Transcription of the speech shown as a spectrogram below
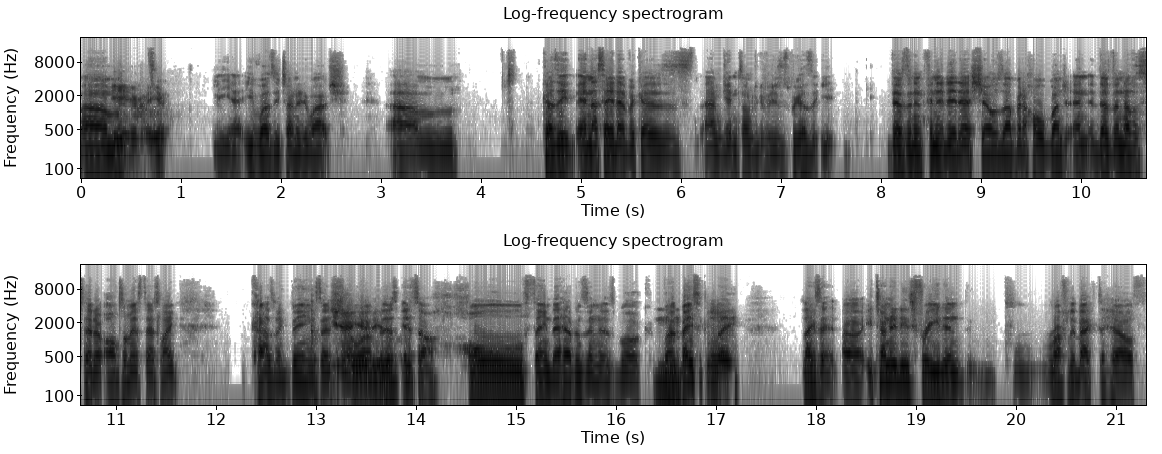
Um, yeah, yeah. yeah, it was Eternity Watch. Um, because and I say that because I'm getting something confused because there's an Infinity that shows up and a whole bunch, and there's another set of Ultimates that's like cosmic beings that Yeah, show yeah, up. yeah. It's, it's a whole thing that happens in this book. But basically, like I said, uh, Eternity's freed and roughly back to health.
